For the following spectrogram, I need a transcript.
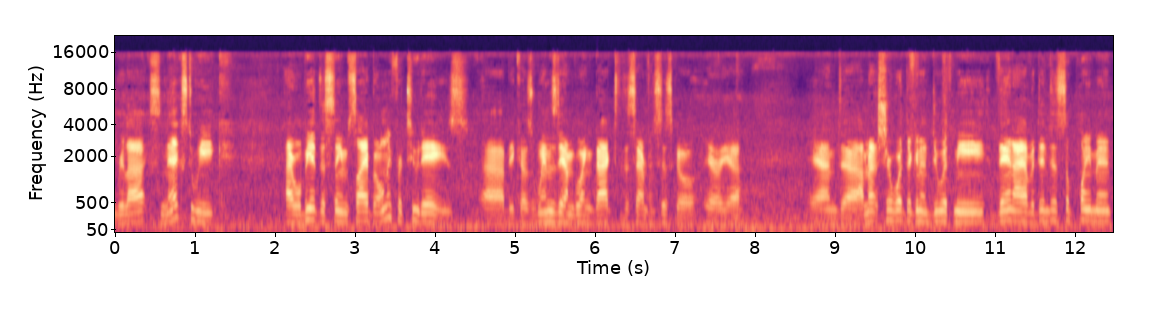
relax. Next week, I will be at the same site, but only for two days, uh, because Wednesday I'm going back to the San Francisco area and uh, I'm not sure what they're going to do with me. Then I have a dentist appointment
